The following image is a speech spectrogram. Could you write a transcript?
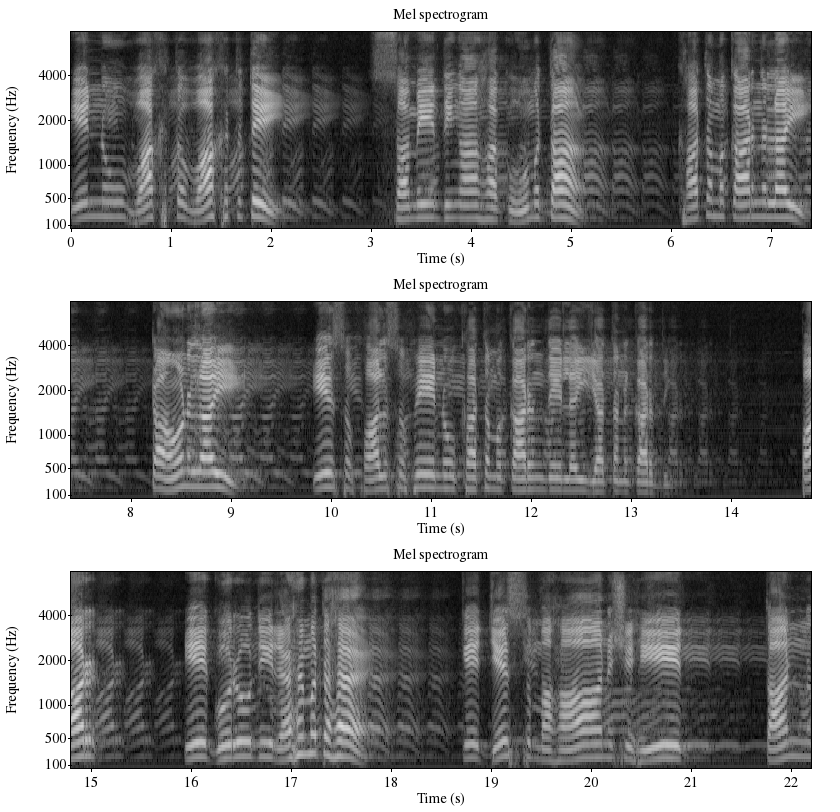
ਇਹਨੂੰ ਵਕਤ ਵਕਤ ਤੇ ਸਮੇਂ ਦੀਆਂ ਹਕੂਮਤਾਂ ਖਤਮ ਕਰਨ ਲਈ, ਢਾਉਣ ਲਈ, ਇਸ ਫਲਸਫੇ ਨੂੰ ਖਤਮ ਕਰਨ ਦੇ ਲਈ ਯਤਨ ਕਰਦੀ। ਪਰ ਇਹ ਗੁਰੂ ਦੀ ਰਹਿਮਤ ਹੈ ਕਿ ਜਿਸ ਮਹਾਨ ਸ਼ਹੀਦ ਤਨ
